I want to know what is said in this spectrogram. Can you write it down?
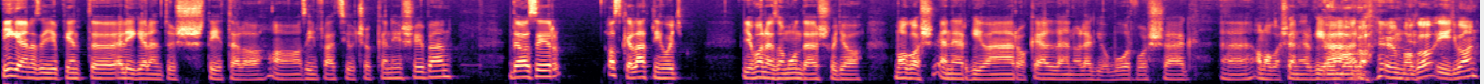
Igen, ez egyébként elég jelentős tétel az infláció csökkenésében, de azért azt kell látni, hogy ugye van ez a mondás, hogy a magas energiaárak ellen a legjobb orvosság, a magas energia önmaga. önmaga, így van,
